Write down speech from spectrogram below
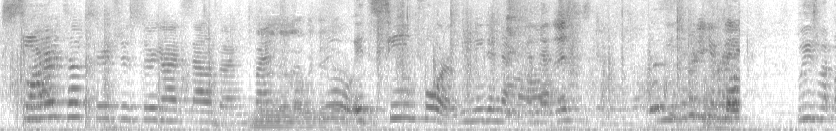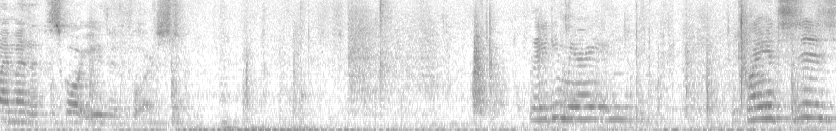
scene. Friar Tuck searches Sir Guy's saddlebag. He No, finds no, no, no, we did that. It's scene four. We need to know. this is This is pretty good. Please let my men escort you through the forest. Lady Marian glances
